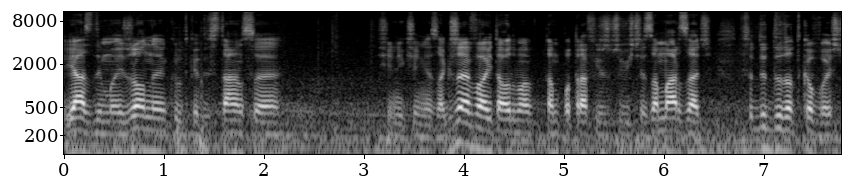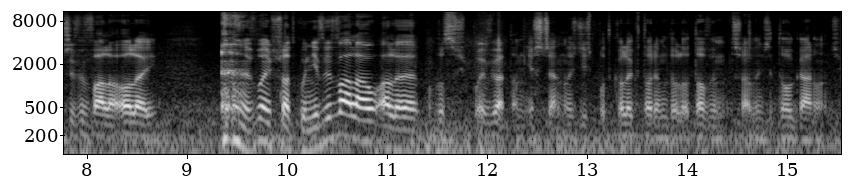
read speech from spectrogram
jazdy mojej żony, krótkie dystanse. Silnik się nie zagrzewa i ta odma tam potrafi rzeczywiście zamarzać. Wtedy dodatkowo jeszcze wywala olej. W moim przypadku nie wywalał, ale po prostu się pojawiła tam nieszczelność gdzieś pod kolektorem dolotowym. Trzeba będzie to ogarnąć.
